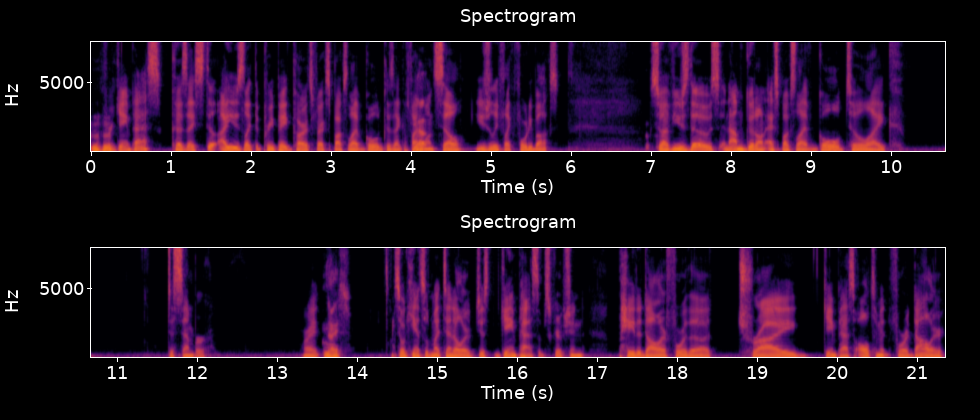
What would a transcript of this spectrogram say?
Mm-hmm. for Game Pass because I still I use like the prepaid cards for Xbox Live Gold because I can find Yep. them on sale usually for like forty bucks. So I've used those, and I'm good on Xbox Live Gold till like December, right? Nice. So I canceled my ten dollar just Game Pass subscription, paid a dollar for the try Game Pass Ultimate for a dollar.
